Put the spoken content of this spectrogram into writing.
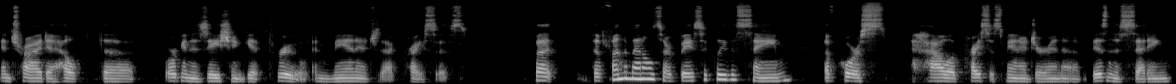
and try to help the organization get through and manage that crisis. But the fundamentals are basically the same. Of course, how a crisis manager in a business setting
